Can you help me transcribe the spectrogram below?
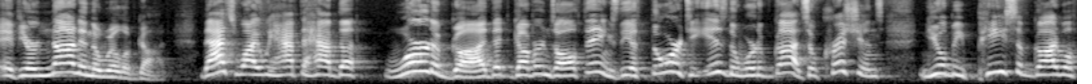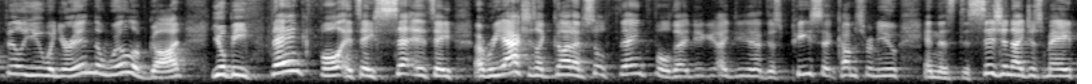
if you're not in the will of God. That's why we have to have the Word of God that governs all things. The authority is the Word of God. So, Christians, you'll be peace of God will fill you when you're in the will of God. You'll be thankful. It's a it's a, a reaction. It's like God, I'm so thankful that I, this peace that comes from you and this decision I just made.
